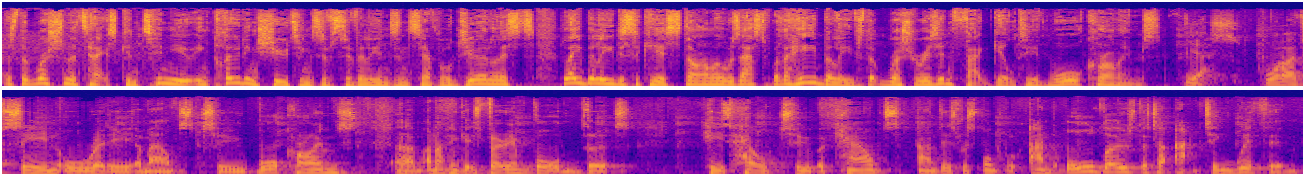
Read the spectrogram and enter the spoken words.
As the Russian attacks continue, including shootings of civilians and several journalists, Labour leader Sir Keir Starmer was asked whether he believes that Russia is in fact guilty of war crimes. Yes. What I've seen already amounts to war crimes, um, and I think it's very important that he's held to account and is responsible. And all those that are acting with him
